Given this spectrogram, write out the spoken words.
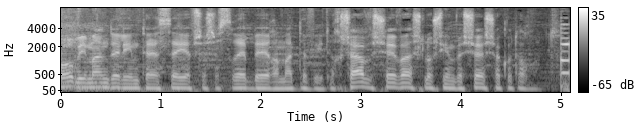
קובי מנדל עם טייסי F-16 ברמת דוד. עכשיו 7.36 הכותרות.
